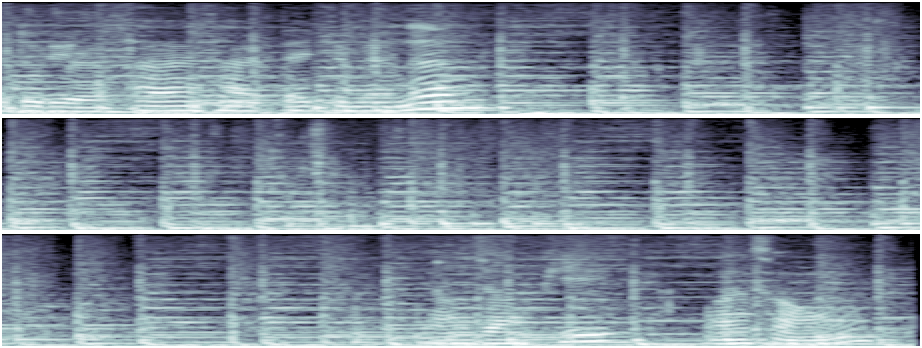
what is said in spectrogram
제도리를 살살 빼주면은 양장피 완성.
